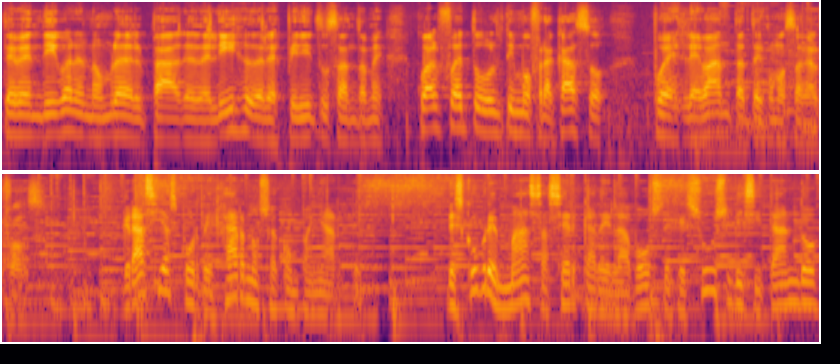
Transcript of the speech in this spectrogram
Te bendigo en el nombre del Padre, del Hijo y del Espíritu Santo. ¿Cuál fue tu último fracaso? Pues levántate como San Alfonso. Gracias por dejarnos acompañarte. Descubre más acerca de la voz de Jesús visitando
